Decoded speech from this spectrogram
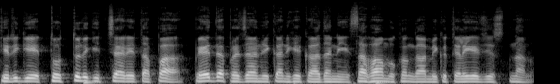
తిరిగే తొత్తులకిచ్చారే తప్ప పేద ప్రజానీకానికి కాదని సభాముఖంగా మీకు తెలియజేస్తున్నాను.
